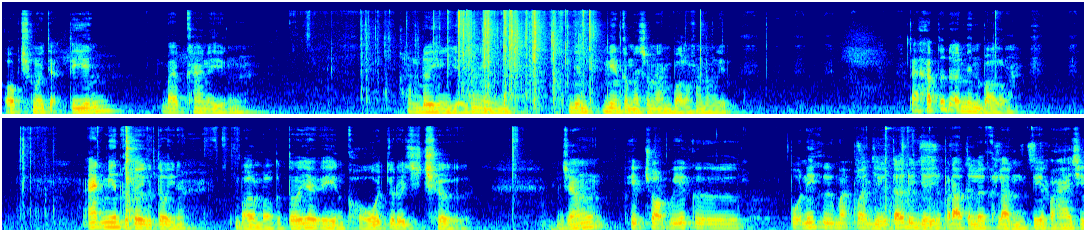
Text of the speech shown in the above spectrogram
ក្របឈ្ងុយតាក់ទាញបែបខាងរៀងខាងដូចរៀងនិយាយហ្នឹងមានមានកំណត់ចំណាំអំបិលក្នុងនោះទៀតតែហត់ទៅដល់មានអំបិលអាចមានកតុយកតុយណាអំ បិលអំបិលកតុយហើយវារៀងក្រូចក៏ដូចជាឈើអញ្ចឹងភាពជាប់វាគឺពួកនេះគឺបើនិយាយទៅដូចនិយាយផ្ដោតទៅលើក្លិនវាប្រហែលជា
